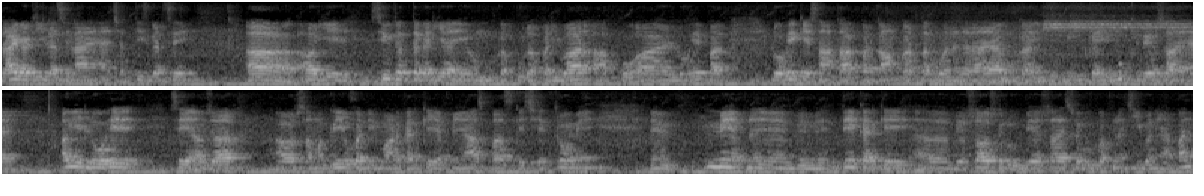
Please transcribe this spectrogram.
रायगढ़ जिला से लाए हैं, छत्तीसगढ़ से। और ये शिव दत्तगरिया एवं उनका पूरा परिवार आपको लोहे पर लोहे के साथ आग पर काम करता हुआ नज़र आया। उनका इनका मुख्य व्यवसाय है। अब ये लोहे से औज़ार और सामग्रियों का निर्माण करके अपने आसपास के क्षेत्रों में में अपने, दे करके व्यवसाय स्वरूप व्यवसाय स्वरूप अपना जीवन यापन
